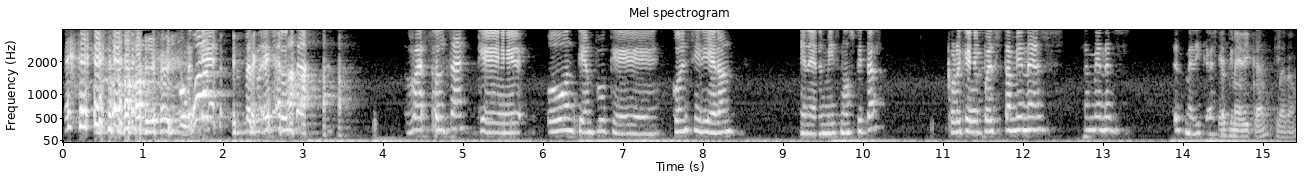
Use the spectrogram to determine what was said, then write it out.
Resulta, resulta que hubo un tiempo que coincidieron en el mismo hospital. Porque pues también es, también es, es médica esta Es médica, claro.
